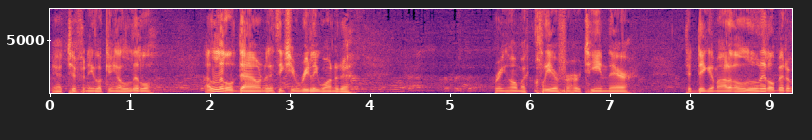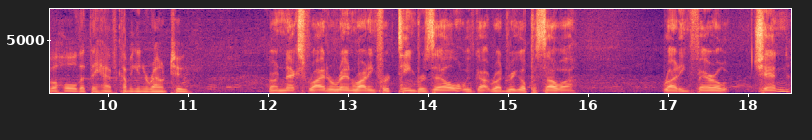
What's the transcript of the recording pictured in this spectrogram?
Yeah, Tiffany looking a little, a little down. I think she really wanted to bring home a clear for her team there to dig them out of the little bit of a hole that they have coming into round two. Our next rider in, riding for Team Brazil, we've got Rodrigo Pessoa riding Ferro Chin.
